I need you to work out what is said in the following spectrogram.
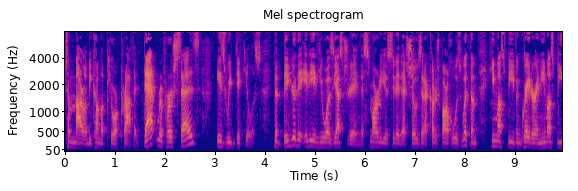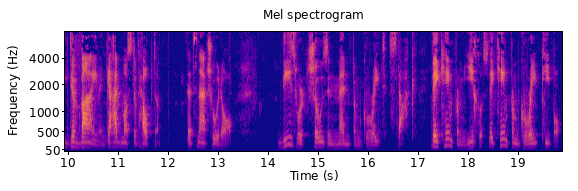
tomorrow and become a pure prophet. That, Rav Hirsch says, is ridiculous. The bigger the idiot he was yesterday and the smarter he is today, that shows that HaKadosh Baruch Hu was with him. He must be even greater and he must be divine and God must have helped him. That's not true at all. These were chosen men from great stock. They came from Yichus. They came from great people.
